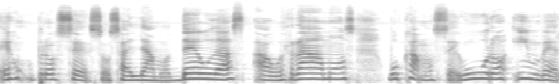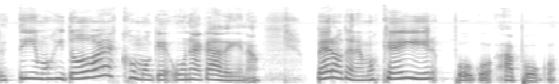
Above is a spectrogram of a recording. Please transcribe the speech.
es un proceso. Saldamos deudas, ahorramos, buscamos seguros, invertimos y todo es como que una cadena. Pero tenemos que ir poco a poco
